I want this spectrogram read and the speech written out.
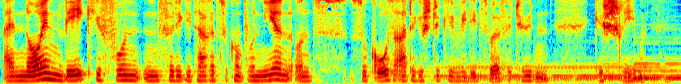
einen neuen Weg gefunden, für die Gitarre zu komponieren und so großartige Stücke wie die Zwölf Etüden geschrieben.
